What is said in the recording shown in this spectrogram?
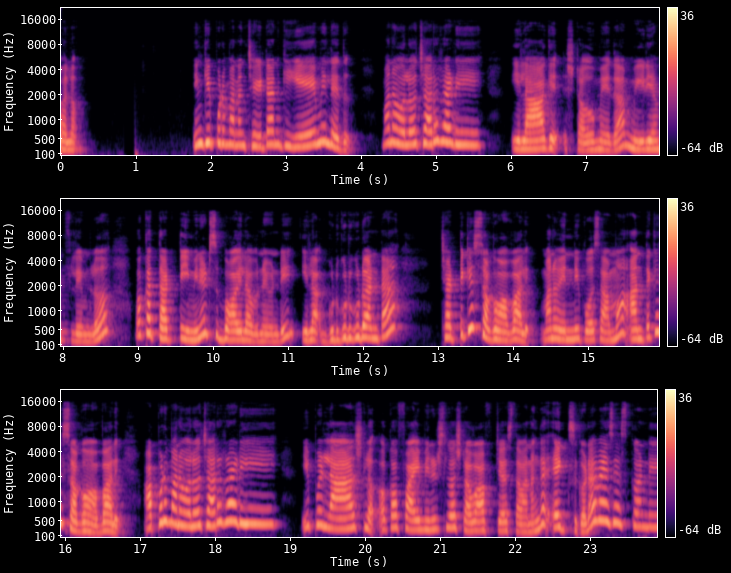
బలం. ఇంక ఇప్పుడు మనం చేయటానికి ఏమీ లేదు. మన ఉలవచారు రెడీ. ఇలాగే స్టవ్ మీద మీడియం ఫ్లేమ్లో ఒక థర్టీ మినిట్స్ బాయిల్ అవనివ్వండి. ఇలా గుడుగుడుగుడు అంట. చట్టికి సగం అవ్వాలి. మనం ఎన్ని పోసామో అంతకి సగం అవ్వాలి. అప్పుడు మన ఉలవచారు రెడీ. ఇప్పుడు లాస్ట్లో ఒక ఫైవ్ మినిట్స్లో స్టవ్ ఆఫ్ చేస్తామనగా ఎగ్స్ కూడా వేసేసుకోండి.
